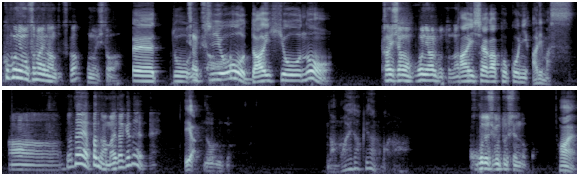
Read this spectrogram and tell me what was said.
ここにお住まいなんですか？この人は。えーっと一応代表の会社がここにあること会社がここにあります。ああだからやっぱ名前だけだよね。いや。名前だけなのかここで仕事してんの？な。は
